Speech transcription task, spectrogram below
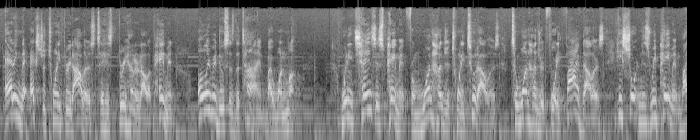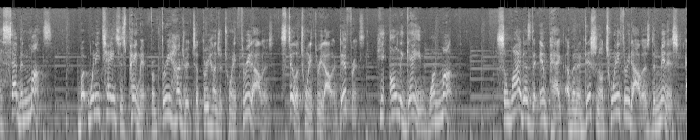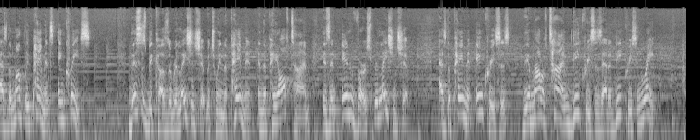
Adding the extra $23 to his $300 payment only reduces the time by one month. When he changed his payment from $122 to $145, he shortened his repayment by seven months. But when he changed his payment from $300 to $323, still a $23 difference, he only gained one month. So why does the impact of an additional $23 diminish as the monthly payments increase? This is because the relationship between the payment and the payoff time is an inverse relationship. As the payment increases, the amount of time decreases at a decreasing rate.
